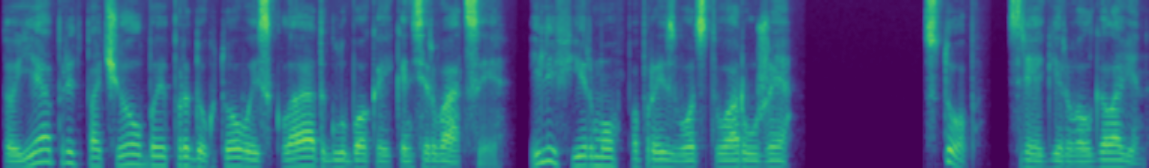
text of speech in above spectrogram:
то я предпочел бы продуктовый склад глубокой консервации или фирму по производству оружия. «Стоп», – среагировал Головин.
